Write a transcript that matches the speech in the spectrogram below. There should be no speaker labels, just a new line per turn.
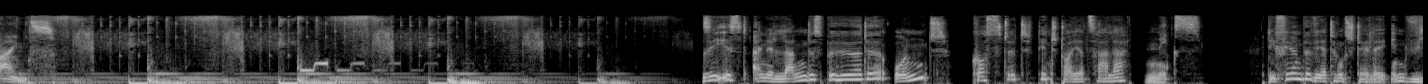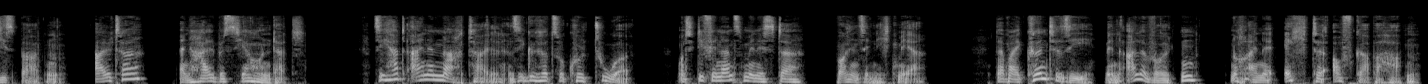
1.
Sie ist eine Landesbehörde und kostet den Steuerzahler nix. Die Filmbewertungsstelle in Wiesbaden. Alter ein halbes Jahrhundert. Sie hat einen Nachteil. Sie gehört zur Kultur. Und die Finanzminister wollen sie nicht mehr. Dabei könnte sie, wenn alle wollten, noch eine echte Aufgabe haben.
